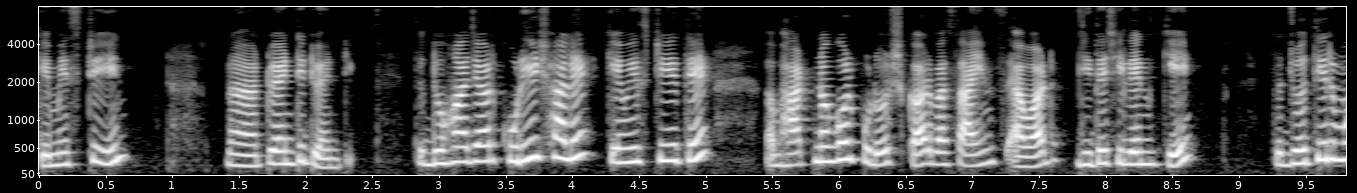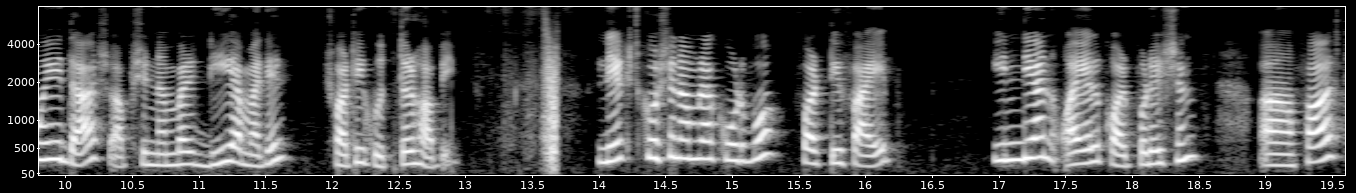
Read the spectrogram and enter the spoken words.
chemistry in twenty twenty তো দু হাজার কুড়ি সালে কেমিস্ট্রিতে ভাটনগর পুরস্কার বা সায়েন্স অ্যাওয়ার্ড জিতেছিলেন কে? তো Jyotirmoyee Das, option number D আমাদের সঠিক উত্তর হবে। নেক্সট কোশ্চেন আমরা করব forty five Indian Oil Corporation first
